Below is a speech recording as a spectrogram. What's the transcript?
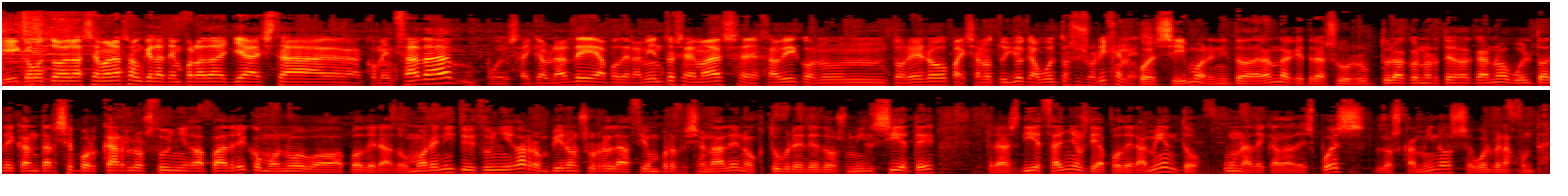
Y como todas las semanas, aunque la temporada ya está comenzada, pues hay que hablar de apoderamientos y además, eh, Javi, con un torero paisano tuyo que ha vuelto a sus orígenes. Pues sí, Morenito de Aranda, que tras su ruptura con Ortega Cano ha vuelto a decantarse por Carlos Zúñiga padre como nuevo apoderado. Morenito y Zúñiga rompieron su relación profesional en octubre de 2007 tras 10 años de apoderamiento. Una década después, los caminos se vuelven a juntar.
